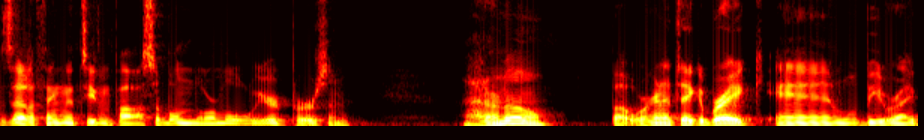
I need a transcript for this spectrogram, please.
Is that a thing that's even possible? Normal, weird person? I don't know. But we're going to take a break and we'll be right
